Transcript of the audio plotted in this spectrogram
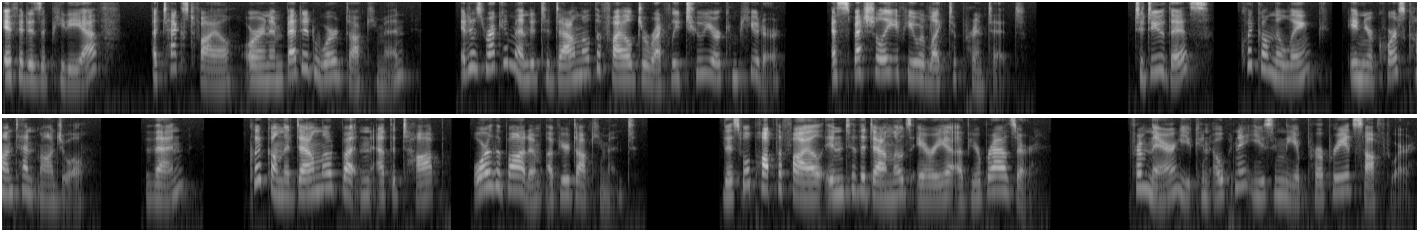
If it is a PDF, a text file, or an embedded Word document, it is recommended to download the file directly to your computer, especially if you would like to print it. To do this, click on the link in your course content module. Then, click on the download button at the top or the bottom of your document. This will pop the file into the downloads area of your browser. From there, you can open it using the appropriate software.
